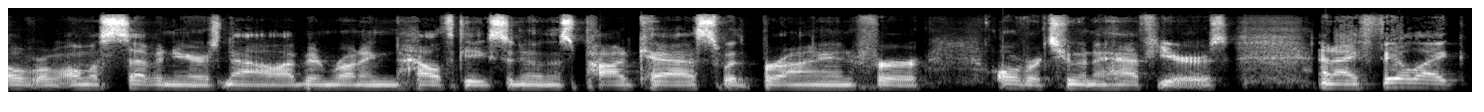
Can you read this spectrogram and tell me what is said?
over almost seven years now. I've been running Health Geeks and doing this podcast with Brian for over two and a half years. And I feel like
